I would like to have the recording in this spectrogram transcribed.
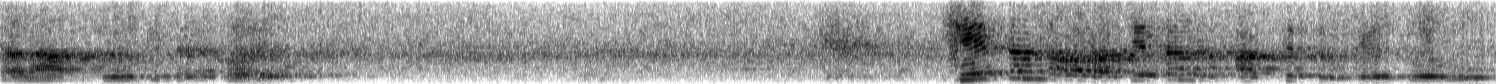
कल आप दूध की तरह पड़े। चेतन और अचेतन अस्तित्व के दो रूप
